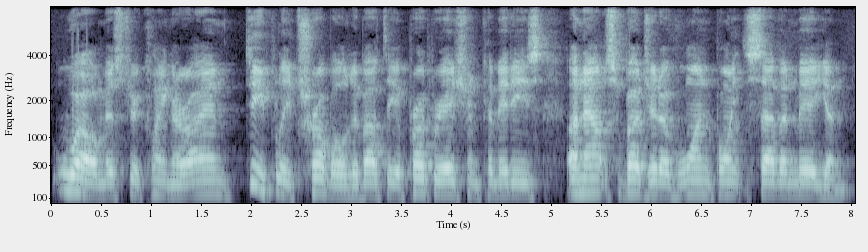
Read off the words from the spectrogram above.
well, Mr. Klinger, I am deeply troubled about the Appropriation Committee's announced budget of 1.7 million.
